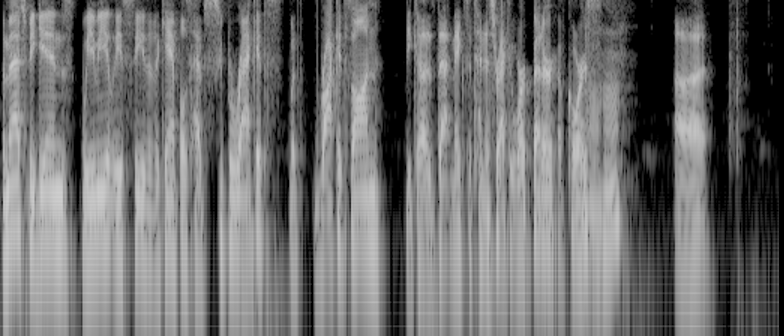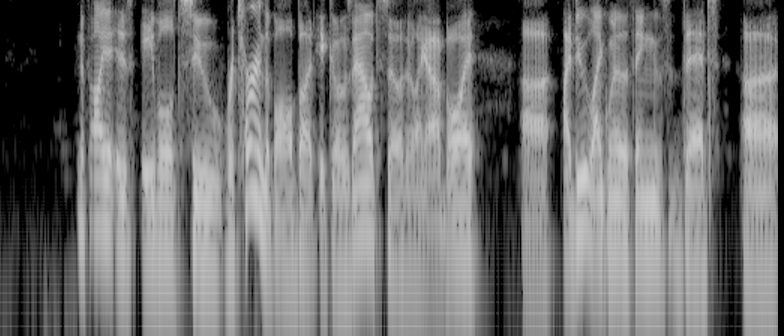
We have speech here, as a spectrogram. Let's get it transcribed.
the match begins. We immediately see that the Campbells have super rackets with rockets on because that makes a tennis racket work better, of course. Uh-huh. Uh, Natalia is able to return the ball, but it goes out. So they're like, oh boy. Uh, I do like one of the things that uh,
